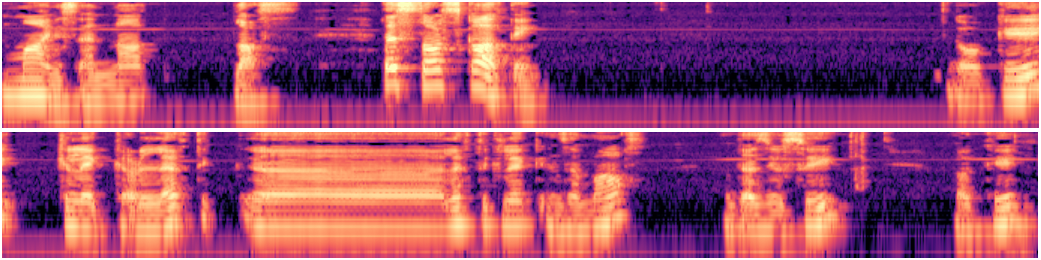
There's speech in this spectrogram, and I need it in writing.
minus and not plus. Let's start sculpting okay click left uh, left click in the mouse and as you see okay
